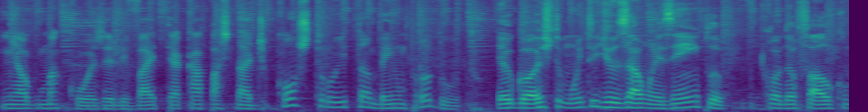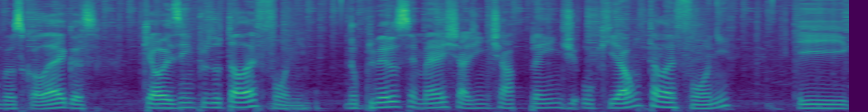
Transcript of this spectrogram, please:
em alguma coisa, ele vai ter a capacidade de construir também um produto. Eu gosto muito de usar um exemplo quando eu falo com meus colegas, que é o exemplo do telefone. No primeiro semestre a gente aprende o que é um telefone e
